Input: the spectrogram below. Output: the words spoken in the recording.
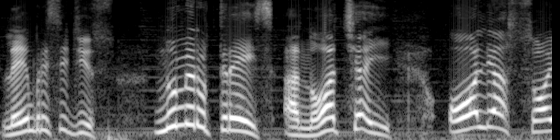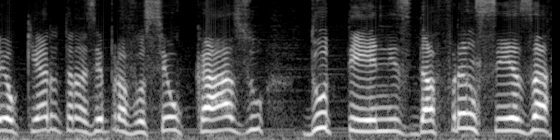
Lembre-se disso. Número 3, anote aí. Olha só, eu quero trazer para você o caso do tênis da francesa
